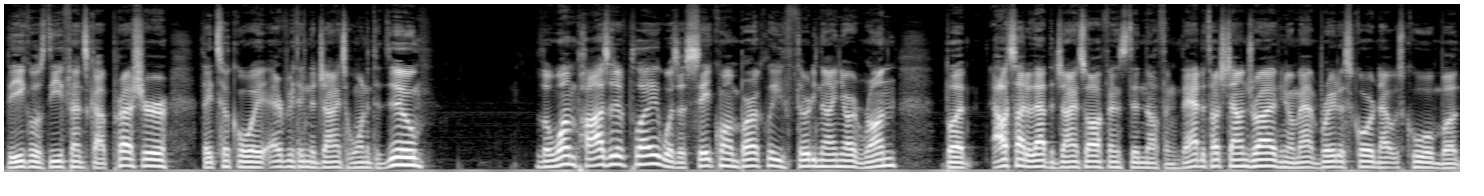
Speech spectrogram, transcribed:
The Eagles' defense got pressure. They took away everything the Giants wanted to do. The one positive play was a Saquon Barkley 39 yard run, but outside of that, the Giants' offense did nothing. They had a touchdown drive. You know, Matt Breida scored. That was cool, but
